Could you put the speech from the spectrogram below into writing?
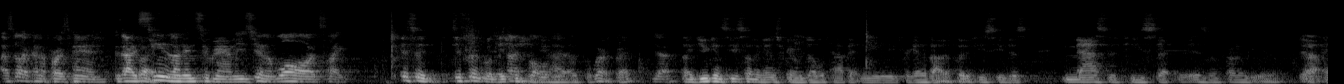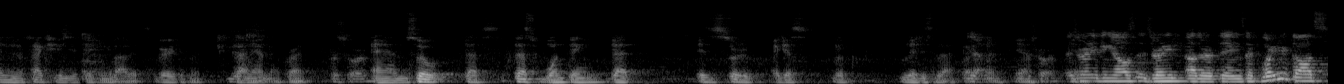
I saw that kind of firsthand because I've Right. seen it on Instagram. You see it on the wall. It's like, It's a different relationship you have yeah. with the work, right? yeah, Like you can see something on Instagram, double tap it, and immediately forget about it. But if you see this massive piece that is in front of you, Yeah. and it affects you, and you're thinking about it, it's a very different Yeah. dynamic, right? for sure. And so that's that's one thing that is sort of, I guess, re- related to that Yeah, question. Yeah. For sure. Is there anything else? Is there any other things? Like, what are your thoughts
